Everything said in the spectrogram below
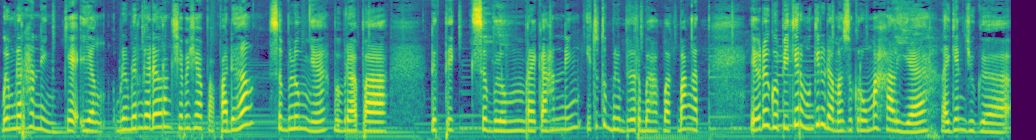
Benar-benar hening. Kayak yang benar-benar gak ada orang siapa-siapa. Padahal sebelumnya beberapa detik sebelum mereka hening itu tuh benar-benar bahak-bahak banget. Ya udah gue pikir mungkin udah masuk rumah kali ya. Lagian juga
